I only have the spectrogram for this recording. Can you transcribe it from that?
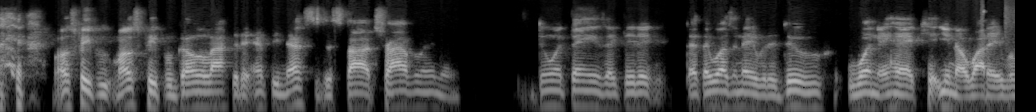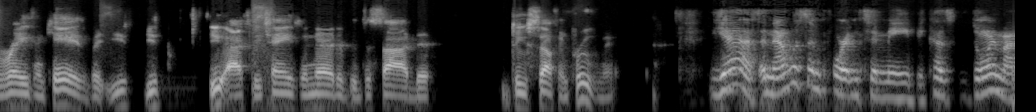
most people most people go after the empty nest to start traveling and doing things that they didn't that they wasn't able to do when they had you know while they were raising kids but you you you actually changed the narrative to decide to do self-improvement yes and that was important to me because during my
